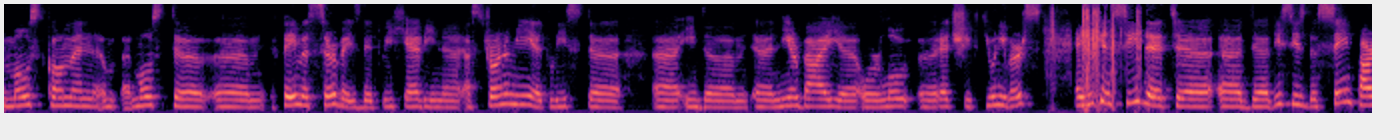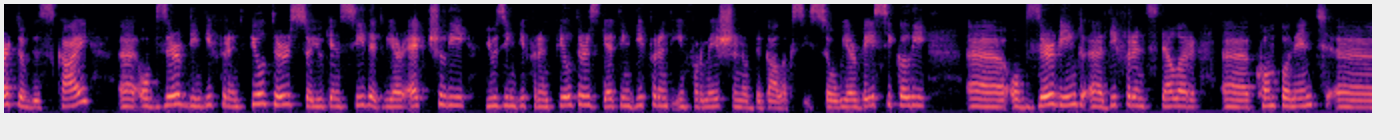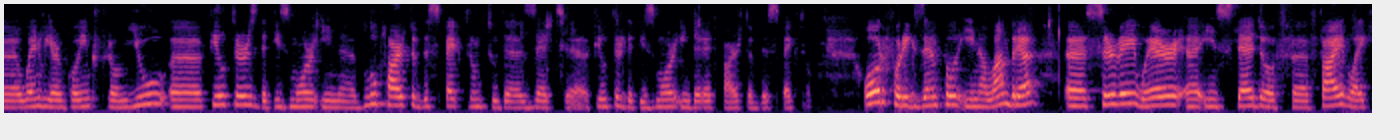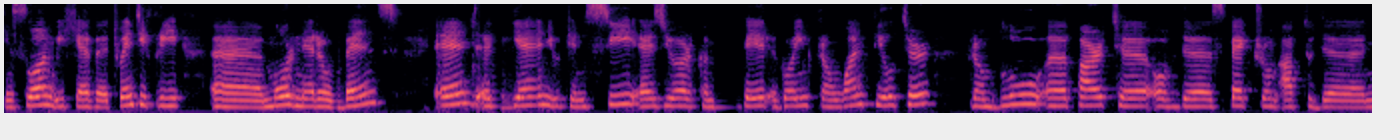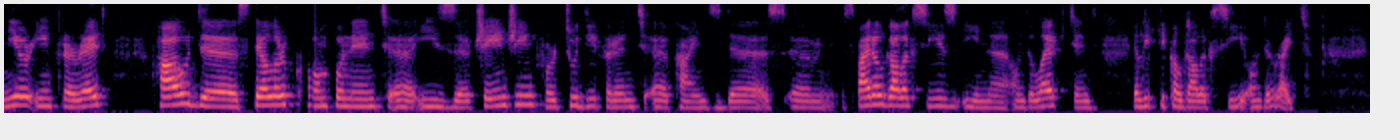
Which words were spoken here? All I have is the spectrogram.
most common, um, uh, most uh, um, famous surveys that we have in astronomy, at least in the nearby or low redshift universe. And you can see that the, this is the same part of the sky uh, observed in different filters. So you can see that we are actually using different filters, getting different information of the galaxies. So we are basically uh, observing a different stellar uh, component uh, when we are going from U filters that is more in blue part of the spectrum to the Z filter that is more in the red part of the spectrum. Or for example, in Alhambra uh, survey where uh, instead of uh, five, like in Sloan, we have 23 more narrow bands. And again, you can see as you are going from one filter from blue uh, part uh, of the spectrum up to the near infrared, how the stellar component uh, is uh, changing for two different uh, kinds, the um, spiral galaxies in, uh, on the left and elliptical galaxy on the right.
